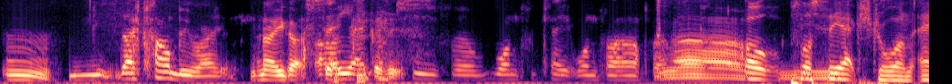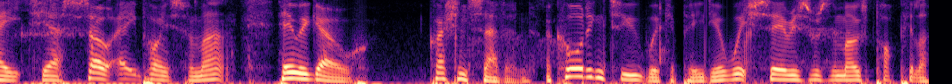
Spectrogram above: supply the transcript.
Mm. That can't be right. No, you got oh, six oh yeah, I because got it's. two for one for Kate, one for Harper. Oh, Oh, plus yeah. the extra one, eight. Yes, so eight points for Matt. Here we go. Question seven. According to Wikipedia, which series was the most popular?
